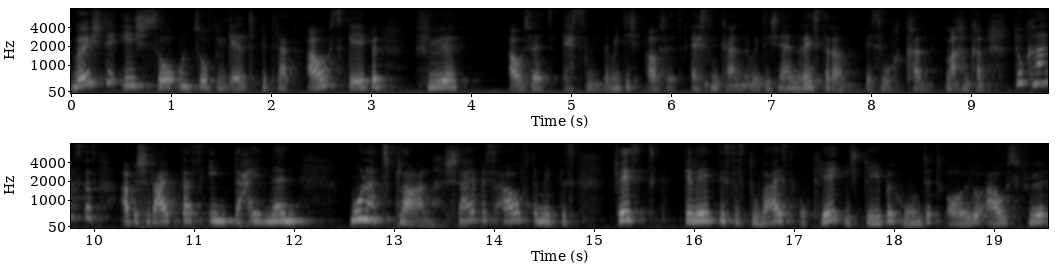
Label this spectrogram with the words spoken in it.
möchte ich so und so viel Geldbetrag ausgeben für auswärts essen, damit ich auswärts essen kann, damit ich einen Restaurantbesuch kann, machen kann. Du kannst das, aber schreib das in deinen Monatsplan. Schreib es auf, damit es festgelegt ist, dass du weißt, okay, ich gebe 100 Euro aus für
